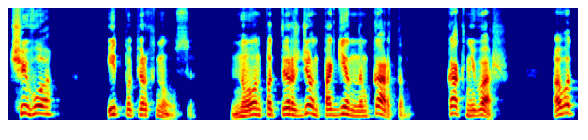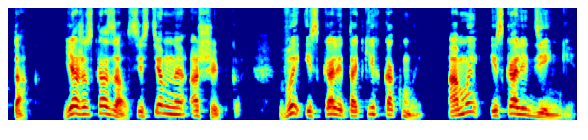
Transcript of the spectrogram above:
Чего? Ит поперхнулся. Но он подтвержден по генным картам. Как не ваш? А вот так. Я же сказал, системная ошибка. Вы искали таких, как мы, а мы искали деньги.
